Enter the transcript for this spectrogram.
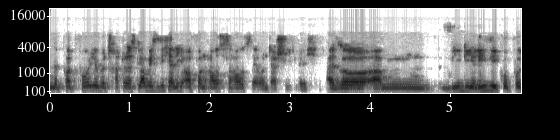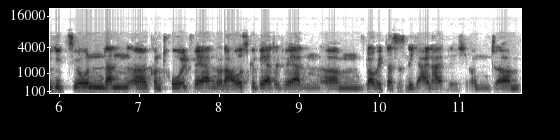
eine Portfolio-Betrachtung, das glaube ich sicherlich auch von Haus zu Haus sehr unterschiedlich. Also ähm, wie die Risikopositionen dann äh, kontrolliert werden oder ausgewertet werden, ähm, glaube ich, das ist nicht einheitlich. Und ähm,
